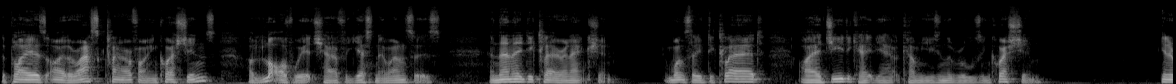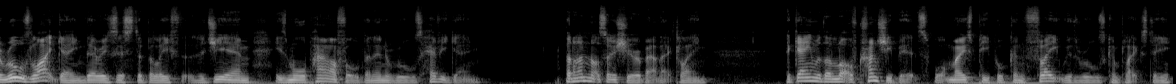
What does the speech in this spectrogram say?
The players either ask clarifying questions, a lot of which have yes no answers, and then they declare an action. Once they've declared, I adjudicate the outcome using the rules in question. In a rules light game, there exists a belief that the GM is more powerful than in a rules heavy game. But I'm not so sure about that claim. A game with a lot of crunchy bits, what most people conflate with rules complexity,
